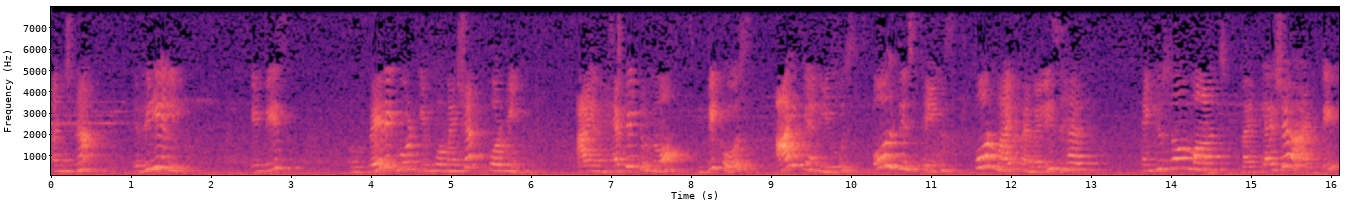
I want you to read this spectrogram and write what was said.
Anjana, really, it is a very good information for me. I am happy to know because I can use all these things for my family's health. Thank you so much. My pleasure, Auntie.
